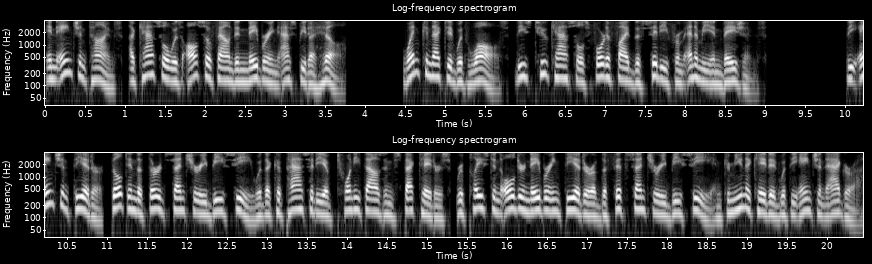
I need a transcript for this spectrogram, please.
In ancient times, a castle was also found in neighboring Aspida Hill. When connected with walls, these two castles fortified the city from enemy invasions. The ancient theatre, built in the 3rd century BC with a capacity of 20,000 spectators, replaced an older neighbouring theatre of the 5th century BC and communicated with the ancient agora.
